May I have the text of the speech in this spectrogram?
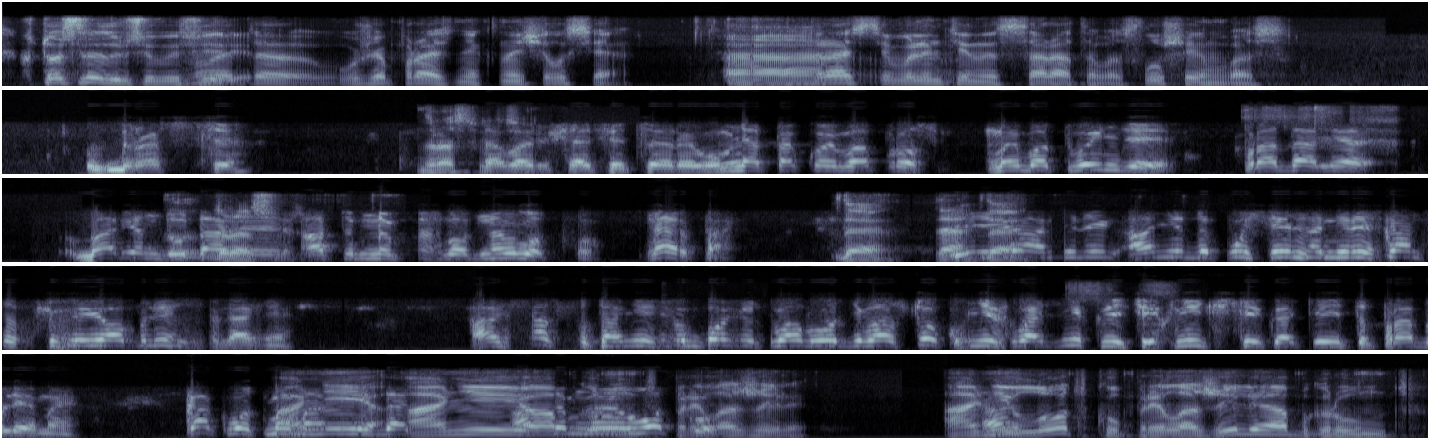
Кто следующий в Ну, эфире? это уже праздник начался. А. Здравствуйте, Валентин из Саратова. Слушаем вас. Здравствуйте, Здравствуйте. товарищи офицеры. У меня такой вопрос. Мы вот в Индии продали в аренду дали атомную подводную лодку. Нерпа. Да, и амери- они допустили американцев, чтобы ее облизали они. А сейчас вот они ее гонят во Владивосток, у них возникли технические какие-то проблемы. Как вот мы Они, могли дать они ее об грунт лодку? приложили. Они А? лодку приложили об грунт.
